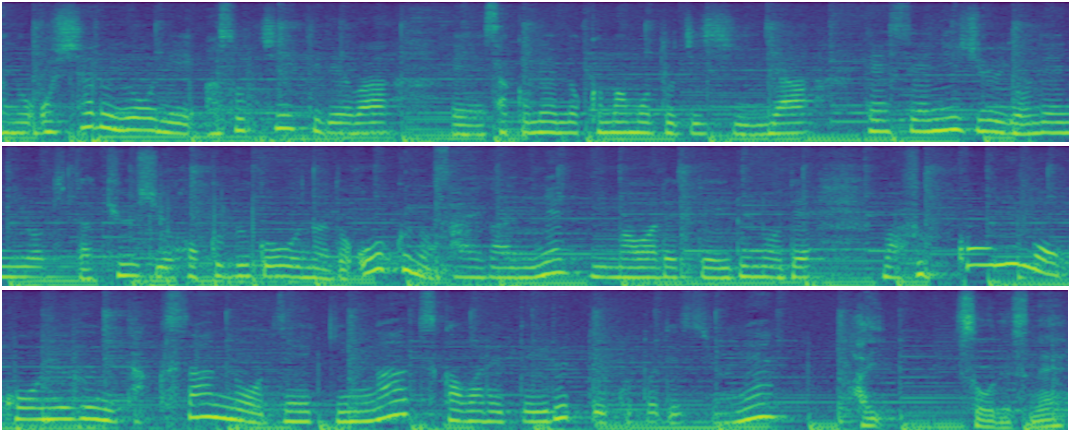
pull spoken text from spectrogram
あのおっしゃるように阿蘇地域では、えー、昨年の熊本地震や平成24年に起きた九州北部豪雨など多くの災害にね見舞われているので、まあ、復興にもこういうふうにたくさんの税金が使われているということですよね。はい。そうですね。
